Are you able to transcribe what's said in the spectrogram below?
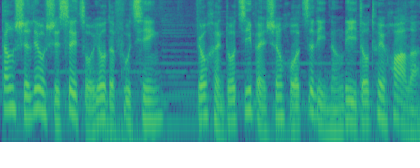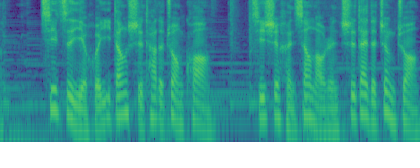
当时六十岁左右的父亲有很多基本生活自理能力都退化了。妻子也回忆当时他的状况，其实很像老人痴呆的症状。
